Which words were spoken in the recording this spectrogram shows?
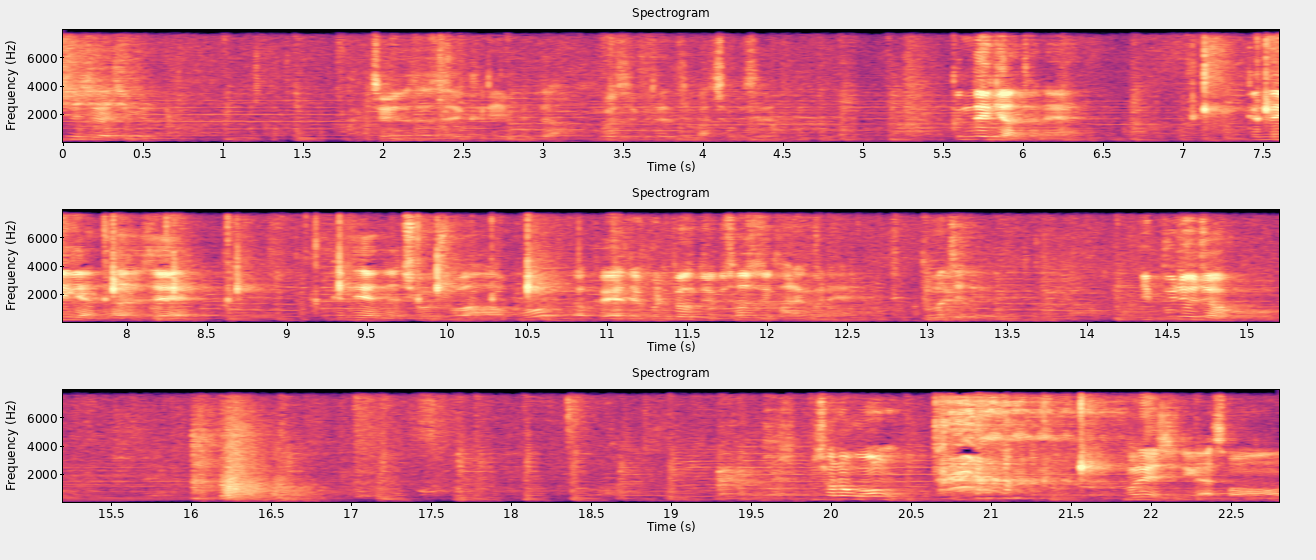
쉬시는 시간이시면 박정현 선수의 그림입니다. 무엇을 그렸는지 맞춰보세요. 끝내기 한타네. 끝내기 한타지. 끝내기 한타 주고 좋아하고 옆에 애들 물병 들고 선수 가는 거네. 두 번째 드려요. 이쁜 여자고. 손오공. 손혜진이가 손.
